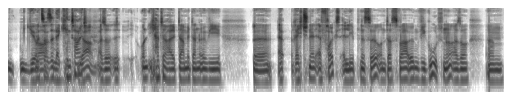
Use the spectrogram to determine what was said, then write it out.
Ja. Beziehungsweise in der Kindheit? Ja, also und ich hatte halt damit dann irgendwie äh, recht schnell Erfolgserlebnisse und das war irgendwie gut. Ne? Also ähm,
